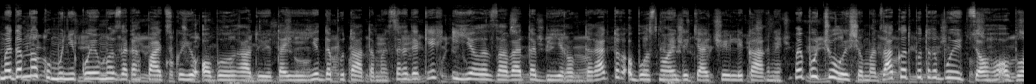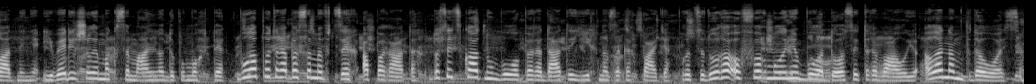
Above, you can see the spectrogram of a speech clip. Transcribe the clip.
Ми давно комунікуємо з Закарпатською облрадою та її депутатами, серед яких і Єлизавета Біров, директор обласної дитячої лікарні. Ми почули, що медзаклад потребує цього обладнання і вирішили максимально допомогти. Була потреба саме в цих апаратах. Досить складно було передати їх на Закарпаття. Процедура оформлення була досить тривалою, але нам вдалося.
